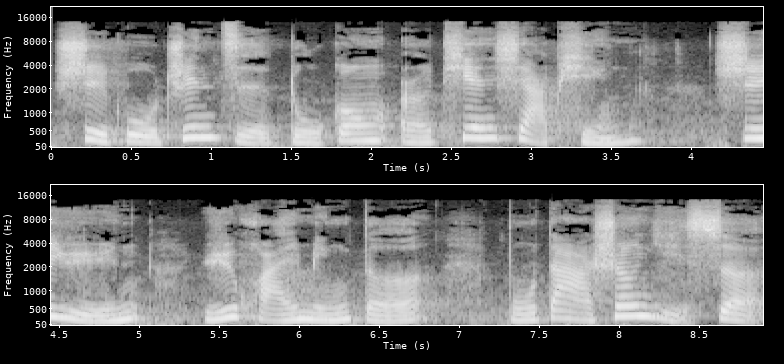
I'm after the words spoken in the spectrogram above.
是故君子笃公而天下平。”诗云：“余怀明德，不大声以色。”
